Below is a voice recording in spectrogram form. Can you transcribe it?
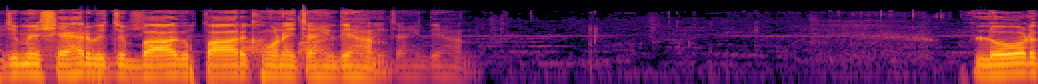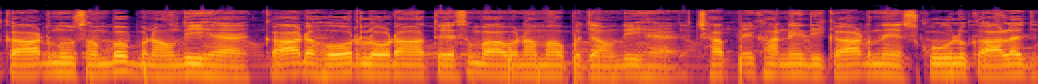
ਜਿਵੇਂ ਸ਼ਹਿਰ ਵਿੱਚ ਬਾਗ, ਪਾਰਕ ਹੋਣੇ ਚਾਹੀਦੇ ਹਨ। ਲੋੜ ਕਾਰਡ ਨੂੰ ਸੰਭਵ ਬਣਾਉਂਦੀ ਹੈ। ਕਾਰਡ ਹੋਰ ਲੋੜਾਂ ਅਤੇ ਸੰਭਾਵਨਾਵਾਂ ਉਪਜਾਉਂਦੀ ਹੈ। ਛਾਪੇਖਾਨੇ ਦੀ ਕਾਰਡ ਨੇ ਸਕੂਲ, ਕਾਲਜ,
